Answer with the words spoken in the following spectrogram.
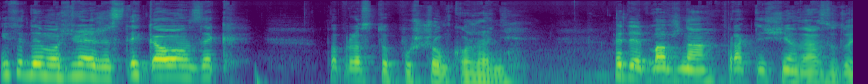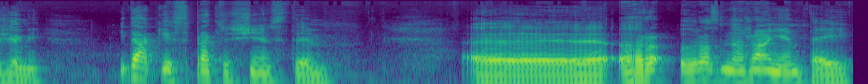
i wtedy możliwe, że z tych gałązek po prostu puszczą korzenie. Wtedy można praktycznie od razu do ziemi. I tak jest praktycznie z tym e, ro, rozmnażaniem tej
